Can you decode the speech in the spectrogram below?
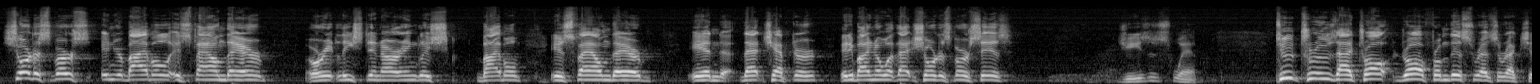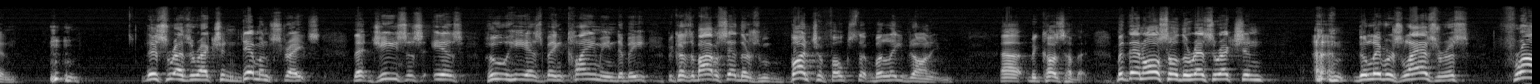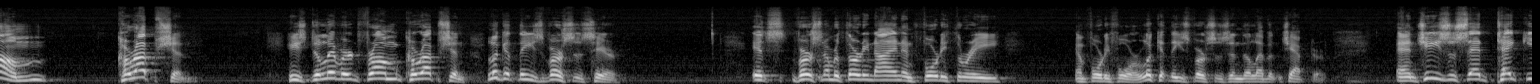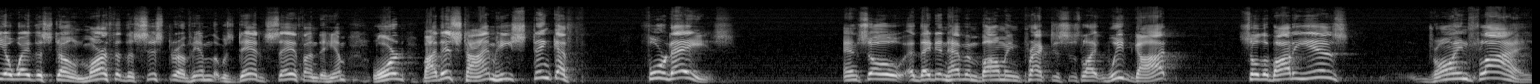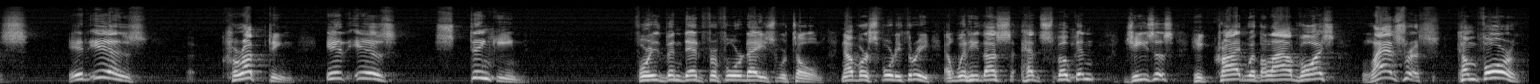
Shortest verse in your Bible is found there, or at least in our English Bible, is found there in that chapter. Anybody know what that shortest verse is? Jesus wept. Two truths I draw from this resurrection. this resurrection demonstrates that Jesus is who he has been claiming to be because the Bible said there's a bunch of folks that believed on him uh, because of it. But then also the resurrection delivers Lazarus from corruption. He's delivered from corruption. Look at these verses here. It's verse number 39 and 43 and 44. Look at these verses in the 11th chapter. And Jesus said, Take ye away the stone. Martha, the sister of him that was dead, saith unto him, Lord, by this time he stinketh four days. And so uh, they didn't have embalming practices like we've got. So the body is drawing flies. It is uh, corrupting. It is stinking. For he's been dead for four days, we're told. Now, verse 43 And when he thus had spoken, Jesus, he cried with a loud voice, Lazarus, come forth.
